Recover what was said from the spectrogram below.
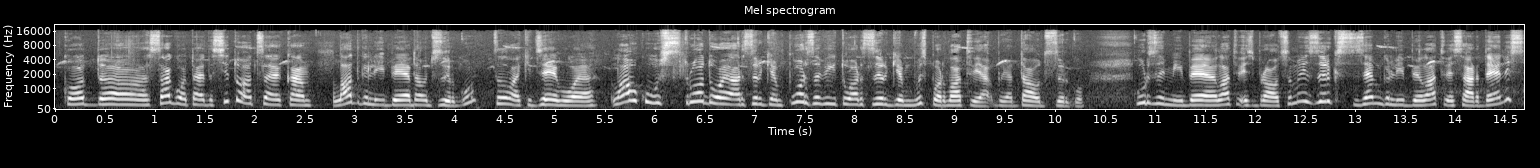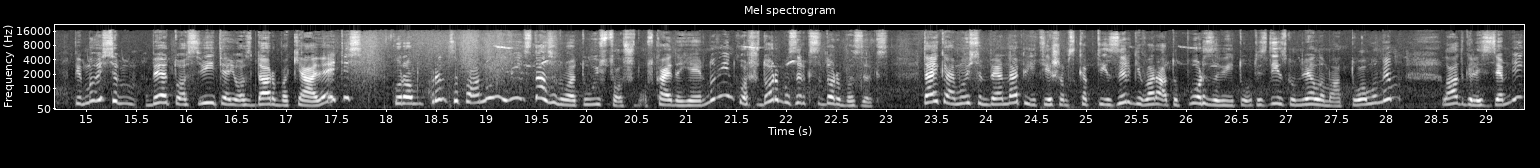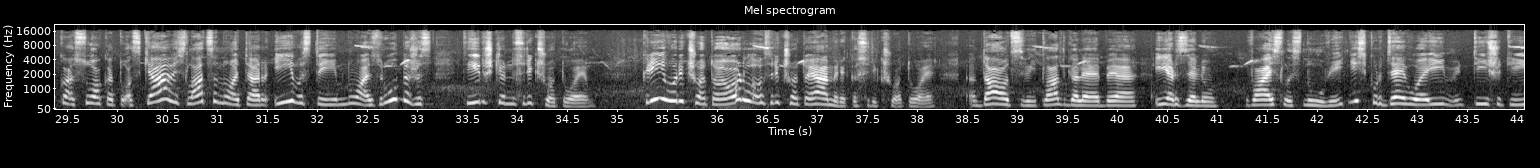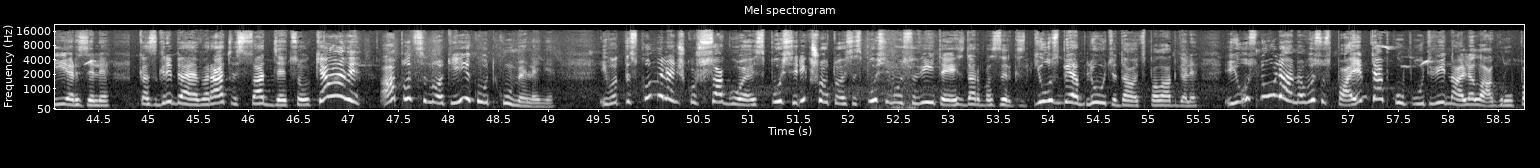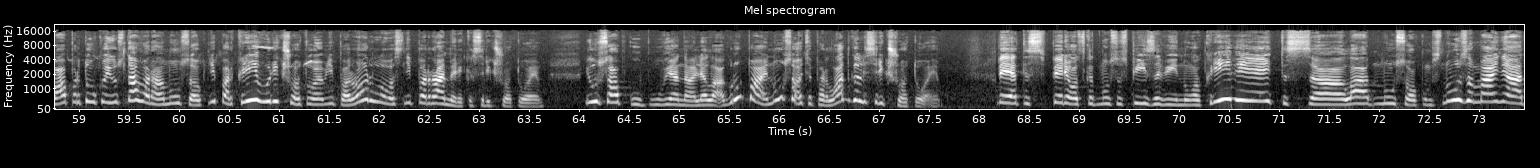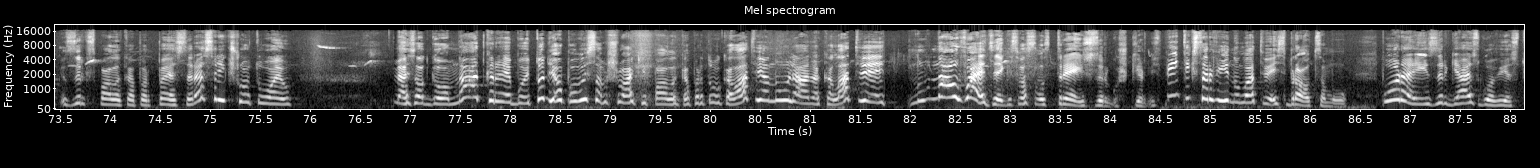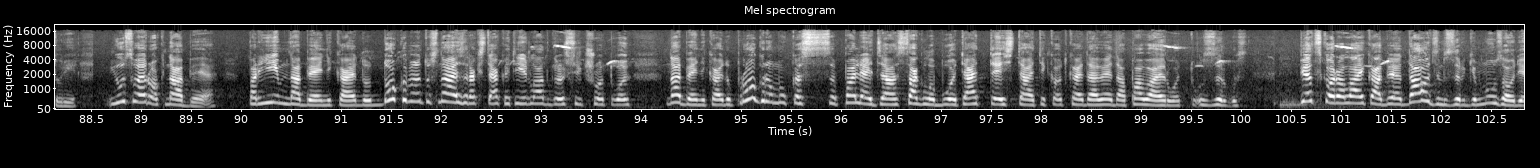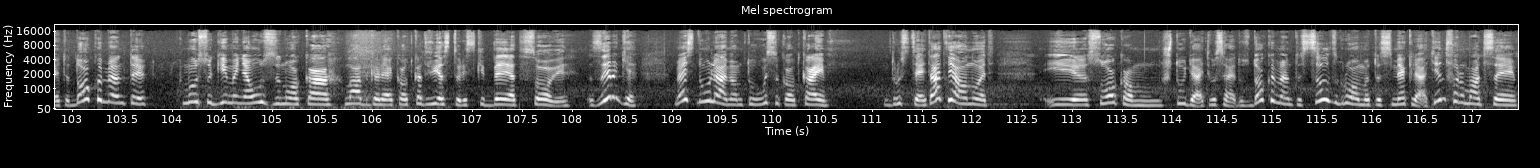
kad uh, sagot tāda situācija, ka Latvijā bija daudz zirgu. Cilvēki dzīvoja laukos, strodoja ar zirgiem, porzavīto ar zirgiem. Vispār Latvijā bija daudz zirgu. Kurzemī bija Latvijas braucamais zirgs, zemgalī bija Latvijas ardēnis. Pie mums bija tos vietējos darba ķēvētis, kuram principā nu, viens nezināja to izcelšanos, kāda ir. Nu, vienkārši darba zirgs ir darba zirgs. Kā mums bija nepieciešams, ka tie zirgi varētu porzavītoties diezgan lielam attālumam, Latvijas zemniekā soka tos ķēvis, lacinot ar īvastījumu no aiz robežas tīrišķirnes rikšotojiem. Krīvu rikšotoja, Orlovas rikšotoja, Amerikas rikšotoja. Daudz vīt Latgalē bija ierzeļu vaislis nūvītnis, kur dzīvoja tīši tie ierzeļi, kas gribēja var atvest atdzēt savu ķēvi, aplicinot iegūt kumeleņi. I vot tas kumeļš, kurš sagojas pusi rikšotojas, tas pusi mūsu vietējais darba zirgs. Jūs bijat ļoti daudz palatgaļa. Jūs nulēma visus paiemt apkūpūt vienā lielā grupā par to, ka jūs nevarā nosaukt ni par krīvu rikšotojumu, ni par Orlovas, ni par Amerikas rikšotojumu. Jūs apkūpū vienā lielā grupā un nosauca par latgaļas rikšotojumu bija tas periods, kad mūsu pīzavīja no Krievijas, tas uh, nosaukums nūzamaņā, zirgs palika par PSRS rīkšotoju. Mēs atguvām neatkarību, tad jau pavisam švaki palika par to, ka Latvija nulēma, ka Latvijai nu, nav vajadzīgas veselas trīs zirgu šķirnes. Pītiks ar vienu Latvijas braucamu. Porēji zirgi aizgo viesturī. Jūs vairāk nebija. Par viņiem nebija nekādu dokumentus, neaizrakstīja, ka tie ir Latvijas rīkšotoji. Nebija nekādu programmu, kas palīdzēja saglabāt, attīstīt, kaut kādā veidā pavairot uz zirgus. Pēckara laikā bija daudziem zirgiem nozaudēti dokumenti. Mūsu ģimene uzzināja, ka Latvijā kaut kad vēsturiski bija savi zirgi. Mēs nolēmām to visu kaut kā druscēt atjaunot. I sākam studēt visādus dokumentus, ciltsgrāmatas, meklēt informāciju.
